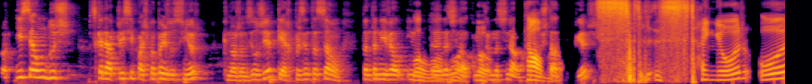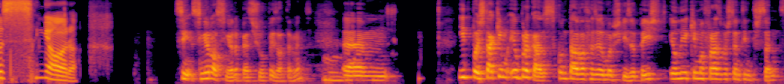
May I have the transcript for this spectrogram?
Pronto, isso é um dos, se calhar, principais papéis do senhor que nós vamos eleger, que é a representação tanto a nível eh, nacional como internacional, do Calma. Estado português. Senhor ou senhora? Sim, senhor ou senhora, peço desculpa, exatamente. Hum, Um, e depois está aqui, eu por acaso, quando estava a fazer uma pesquisa para isto, eu li aqui uma frase bastante interessante,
